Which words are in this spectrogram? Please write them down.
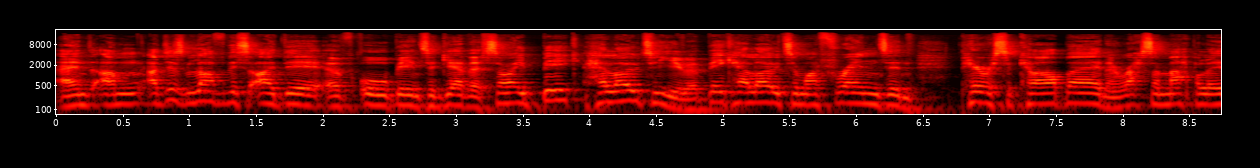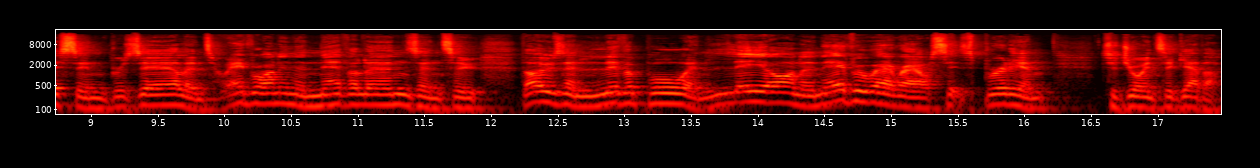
And um, I just love this idea of all being together. So, a big hello to you, a big hello to my friends in Piracicaba and Erasimopolis in Brazil, and to everyone in the Netherlands, and to those in Liverpool and Lyon and everywhere else. It's brilliant to join together.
